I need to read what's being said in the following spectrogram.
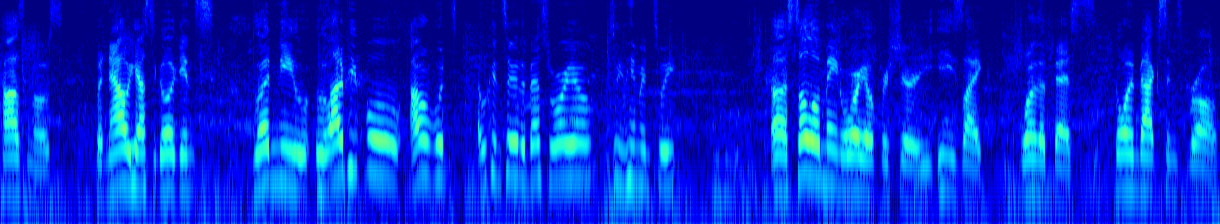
Cosmos. But now he has to go against Glutonny, who a lot of people I would, I would consider the best Wario between him and Tweek. Uh, solo main Wario for sure. He's like one of the best going back since Brawl.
